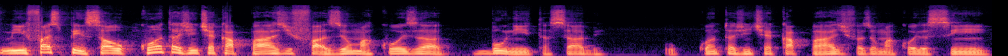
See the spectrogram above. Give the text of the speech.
me faz pensar o quanto a gente é capaz de fazer uma coisa bonita, sabe? O quanto a gente é capaz de fazer uma coisa assim,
